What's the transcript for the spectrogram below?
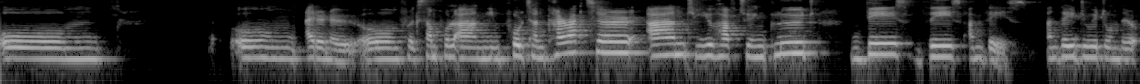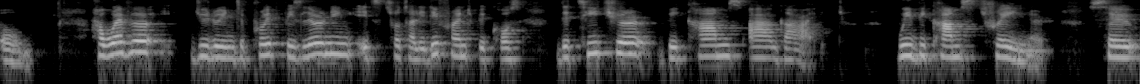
on, um, I don't know, for example, an important character, and you have to include this, this, and this, and they do it on their own. However, during the project-based learning, it's totally different because the teacher becomes a guide. We become trainer. So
